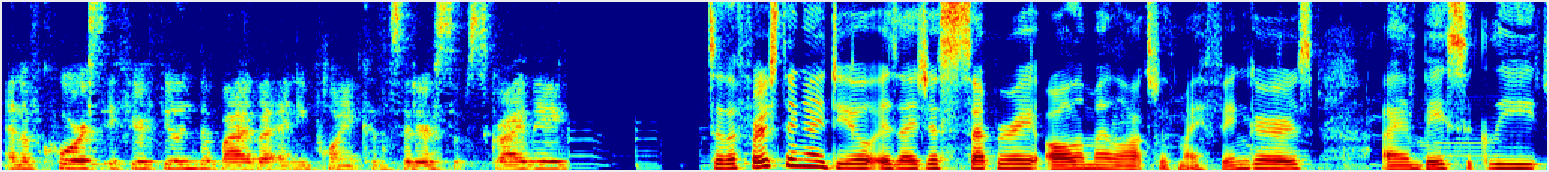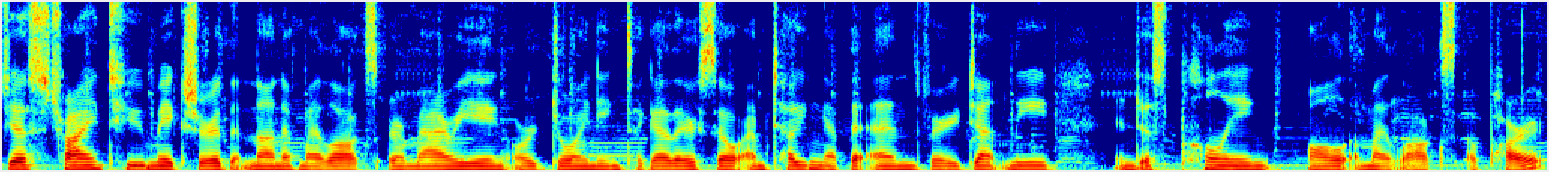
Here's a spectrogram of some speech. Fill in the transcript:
And of course, if you're feeling the vibe at any point, consider subscribing. So the first thing I do is I just separate all of my locks with my fingers. I am basically just trying to make sure that none of my locks are marrying or joining together. So I'm tugging at the ends very gently and just pulling all of my locks apart.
